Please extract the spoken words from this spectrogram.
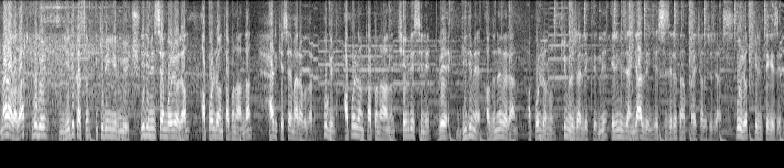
Merhabalar. Bugün 7 Kasım 2023. Didim'in sembolü olan Apollon Tapınağı'ndan herkese merhabalar. Bugün Apollon Tapınağı'nın çevresini ve Didim'e adını veren Apollon'un tüm özelliklerini elimizden geldiğince sizlere tanıtmaya çalışacağız. Buyurun birlikte gezelim.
